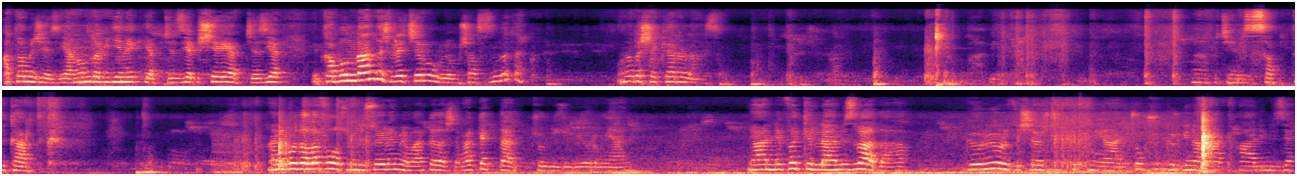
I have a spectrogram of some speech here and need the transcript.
Atamayacağız yani. Onu da bir yemek yapacağız ya bir şey yapacağız ya. Kabuğundan da reçel oluyormuş aslında da. Ona da şeker lazım. Ne yapacağımızı saptık artık. Hani burada laf olsun diye söylemiyorum arkadaşlar. Hakikaten çok üzülüyorum yani. Yani ne fakirlerimiz var daha. Görüyoruz dışarı çıktık mı yani. Çok şükür ha- halimize.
